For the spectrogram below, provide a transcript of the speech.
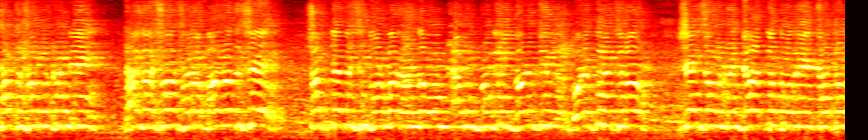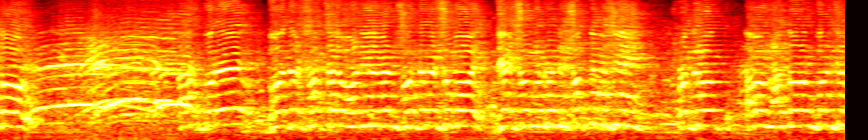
ছাত্র সংগঠনটি ঢাকা সহ সারা বাংলাদেশে সবচেয়ে বেশি গর্বের আন্দোলন এবং প্রতিরোধ গড়ে তুলে- গড়ে তুলেছিল সেই সংগঠনের জাতীয় কমিটির ছাত্র দল তারপরে দু হাজার সাত সালে ওয়ান ইলেভেন সরকারের সময় যে সংগঠনটি সবচেয়ে বেশি প্রতিরোধ এবং আন্দোলন করেছিল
